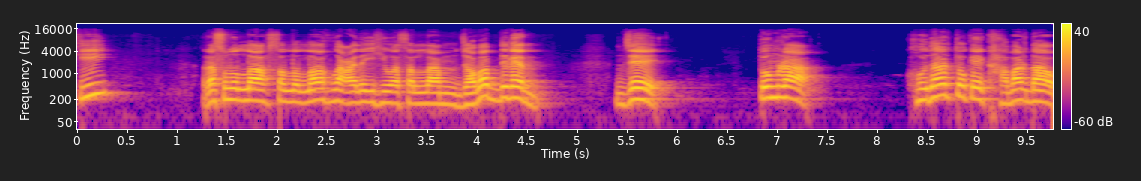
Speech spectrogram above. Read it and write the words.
কি? রাসুল্লাহ সাল্লাহ আলিহি ওয়াসাল্লাম জবাব দিলেন যে, তোমরা ক্ষুধার্তকে খাবার দাও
